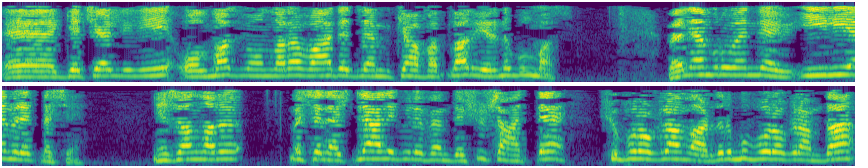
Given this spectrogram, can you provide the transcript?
e, geçerliliği olmaz ve onlara vaat edilen mükafatlar yerini bulmaz. Vel emru ve nehy, iyiliği emretmesi. İnsanları mesela işte Lale Gül Efem'de şu saatte şu program vardır. Bu programda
